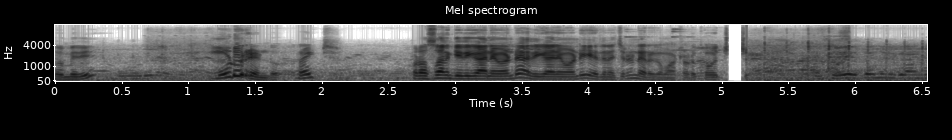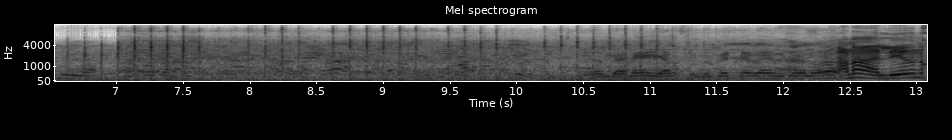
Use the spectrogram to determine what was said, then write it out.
తొమ్మిది? మూడు రెండు. రైట్. ప్రస్తుతానికి ఇది కానివ్వండి అది కానివ్వండి ఏది నచ్చినా నేరుగా మాట్లాడుకోవచ్చు. అన్నా లేదన్నా.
